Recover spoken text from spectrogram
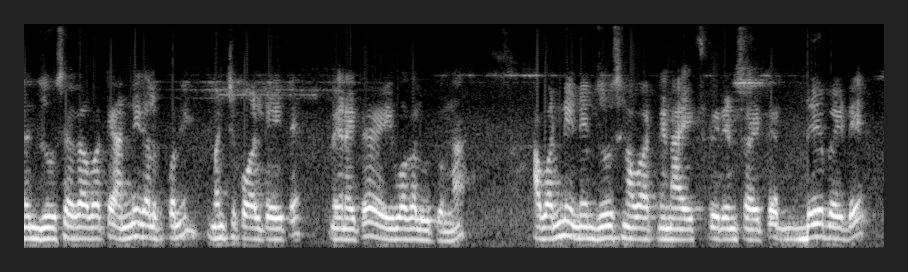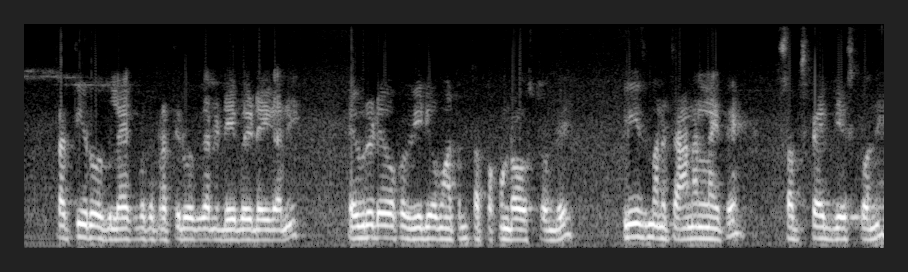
నేను చూసా కాబట్టి అన్నీ కలుపుకొని మంచి క్వాలిటీ అయితే నేనైతే ఇవ్వగలుగుతున్నా. అవన్నీ నేను చూసిన వాటిని నా ఎక్స్పీరియన్స్ అయితే డే బై డే ప్రతిరోజు లేకపోతే ప్రతిరోజు కానీ డే బై డే కానీ ఎవ్రీడే ఒక వీడియో మాత్రం తప్పకుండా వస్తుంది. ప్లీజ్ మన ఛానల్ని అయితే సబ్స్క్రైబ్ చేసుకొని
